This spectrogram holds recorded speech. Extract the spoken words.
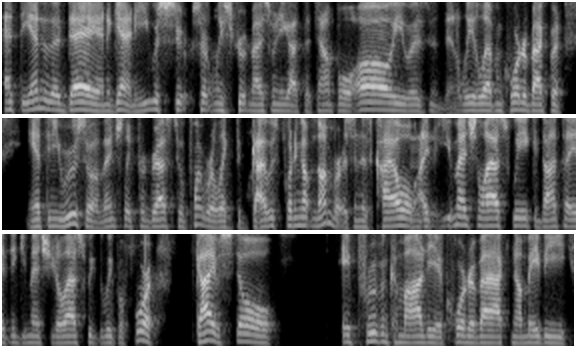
at the end of the day, and again, he was cer- certainly scrutinized when he got to Temple. Oh, he was an elite 11 quarterback, but Anthony Russo eventually progressed to a point where like the guy was putting up numbers. And as Kyle, I, mm-hmm. you mentioned last week, Dante, I think you mentioned your last week, the week before, guy was still a proven commodity, a quarterback. Now, maybe,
